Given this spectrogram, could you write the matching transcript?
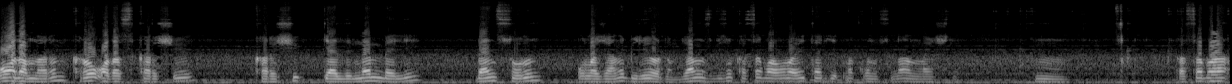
O adamların Crow adası karışığı karışık geldiğinden belli ben sorun olacağını biliyordum. Yalnız bizim kasaba orayı terk etme konusunda anlayışlı. Hmm. Kasaba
